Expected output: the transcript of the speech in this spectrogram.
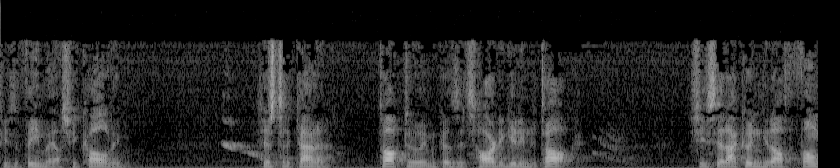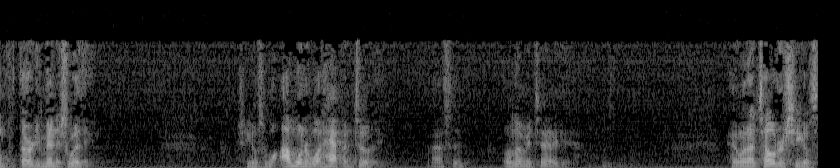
She's a female. She called him just to kind of talk to him because it's hard to get him to talk. She said, I couldn't get off the phone for 30 minutes with him. She goes, well, I wonder what happened to him. I said, Well, let me tell you. And when I told her, she goes,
